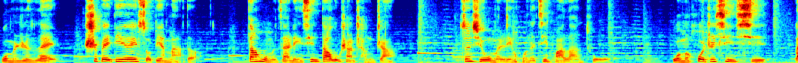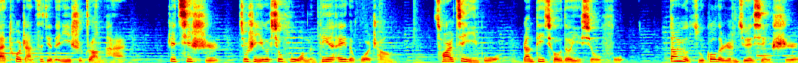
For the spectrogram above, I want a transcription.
我们人类是被 DNA 所编码的。当我们在灵性道路上成长，遵循我们灵魂的进化蓝图，我们获知信息来拓展自己的意识状态。这其实就是一个修复我们 DNA 的过程，从而进一步让地球得以修复。当有足够的人觉醒时，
